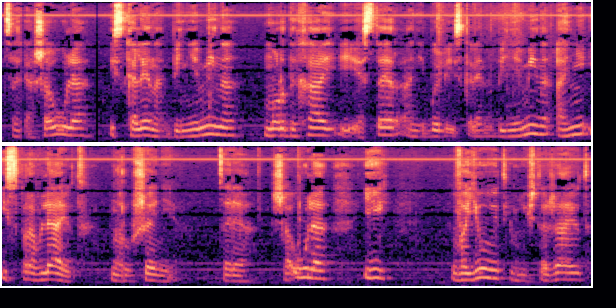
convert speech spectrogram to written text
царя Шауля из колена Беньямина, Мордыхай и Эстер, они были из колена Беньямина, они исправляют нарушение царя Шауля и воюют и уничтожают.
